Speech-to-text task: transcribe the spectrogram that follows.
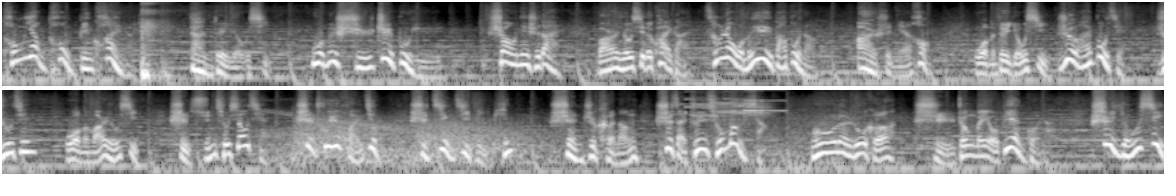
同样痛并快乐着。但对游戏，我们矢志不渝。少年时代玩游戏的快感曾让我们欲罢不能。二十年后，我们对游戏热爱不减。如今，我们玩游戏。是寻求消遣，是出于怀旧，是竞技比拼，甚至可能是在追求梦想。无论如何，始终没有变过的，是游戏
